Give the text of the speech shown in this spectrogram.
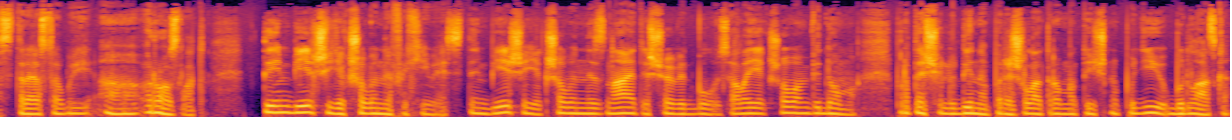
стресовий розлад. Тим більше, якщо ви не фахівець, тим більше, якщо ви не знаєте, що відбулося. Але якщо вам відомо про те, що людина пережила травматичну подію, будь ласка,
